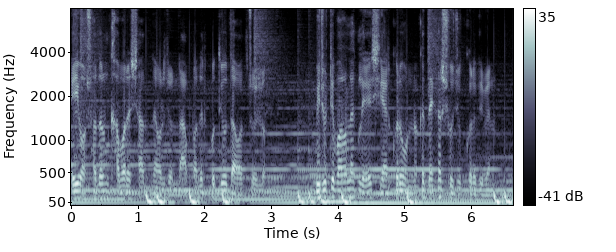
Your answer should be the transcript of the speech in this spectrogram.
এই অসাধারণ খাবারের স্বাদ নেওয়ার জন্য আপনাদের প্রতিও দাওয়াত রইল। ভিডিওটি ভালো লাগলে শেয়ার করে অন্যকে দেখার সুযোগ করে দিবেন।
